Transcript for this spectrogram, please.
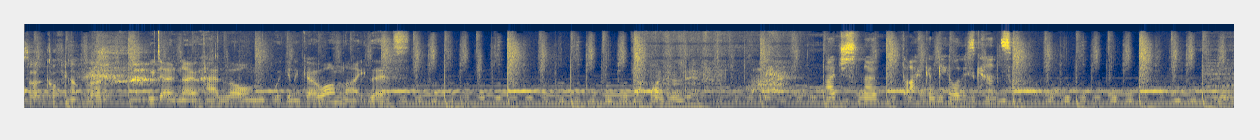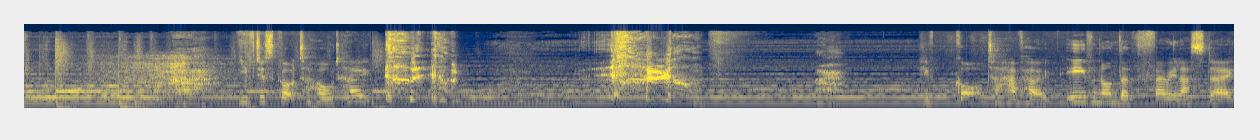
Started coughing up blood. We don't know how long we're going to go on like this. I want to live. I just know that I can kill this cancer. You've just got to hold hope. You've got to have hope, even on the very last day.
